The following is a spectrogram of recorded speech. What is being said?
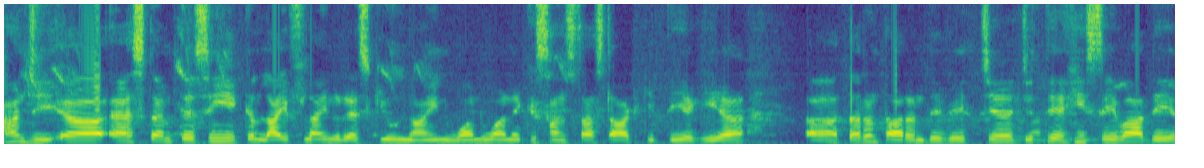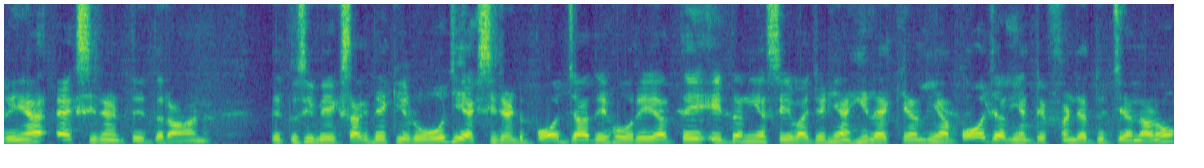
ਹਾਂਜੀ ਇਸ ਟਾਈਮ ਤੇ ਅਸੀਂ ਇੱਕ ਲਾਈਫਲਾਈਨ ਰੈਸਕਿਊ 911 ਇੱਕ ਸੰਸਥਾ ਸਟਾਰਟ ਕੀਤੀ ਹੈਗੀ ਆ ਤਰਨਤਾਰਨ ਦੇ ਵਿੱਚ, ਜਿੱਥੇ ਅਸੀਂ ਸੇਵਾ ਦੇ ਰਹੇ ਹਾਂ ਐਕਸੀਡੈਂਟ ਦੇ ਦੌਰਾਨ। ਤੇ ਤੁਸੀਂ ਵੇਖ ਸਕਦੇ ਕਿ ਰੋਜ਼ ਹੀ ਐਕਸੀਡੈਂਟ ਬਹੁਤ ਜ਼ਿਆਦਾ ਹੋ ਰਹੇ ਆ ਤੇ ਇਦਾਂ ਦੀਆਂ ਸੇਵਾ ਜਿਹੜੀਆਂ ਅਸੀਂ ਲੈ ਕੇ ਆਉਂਦੀਆਂ ਬਹੁਤ ਜ਼ਿਆਦੀਆਂ ਡਿਫਰੈਂਟ ਆ ਦੂਜਿਆਂ ਨਾਲੋਂ।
